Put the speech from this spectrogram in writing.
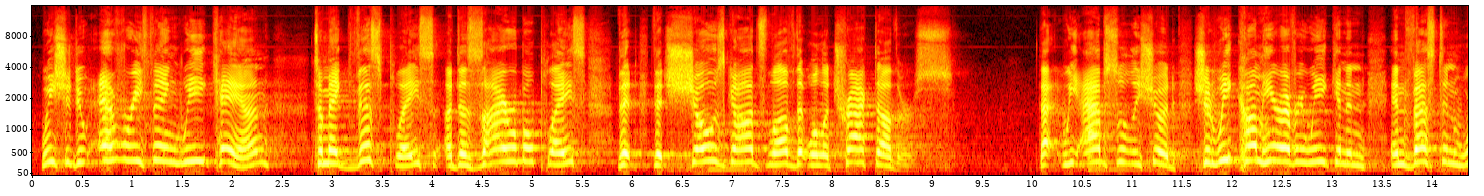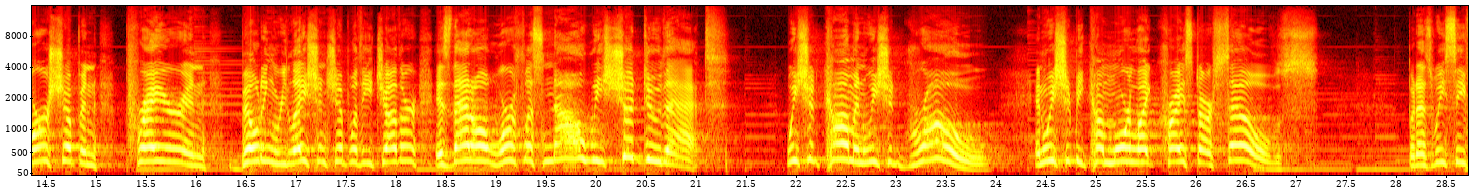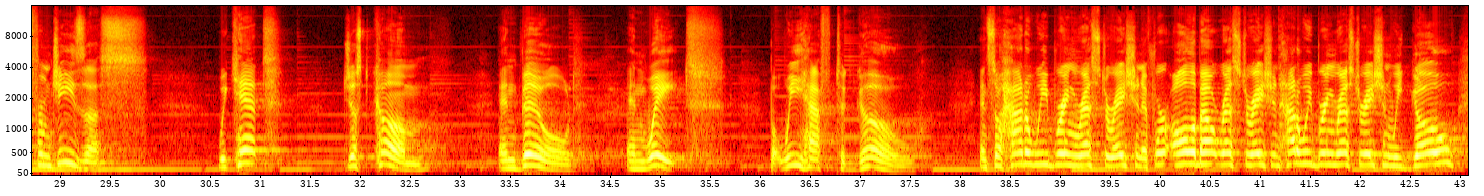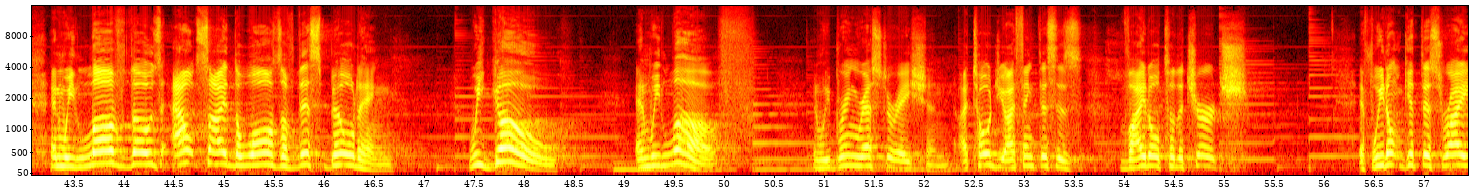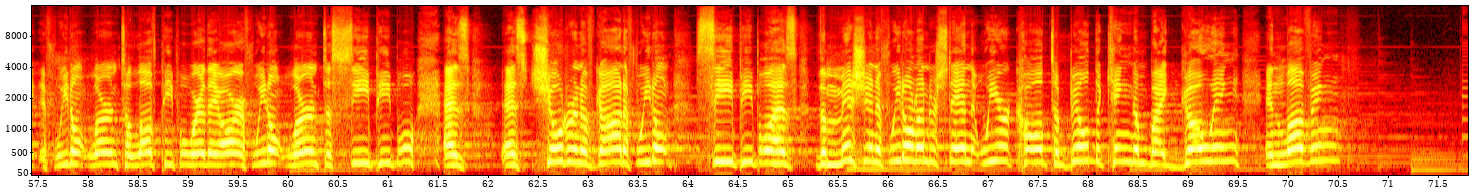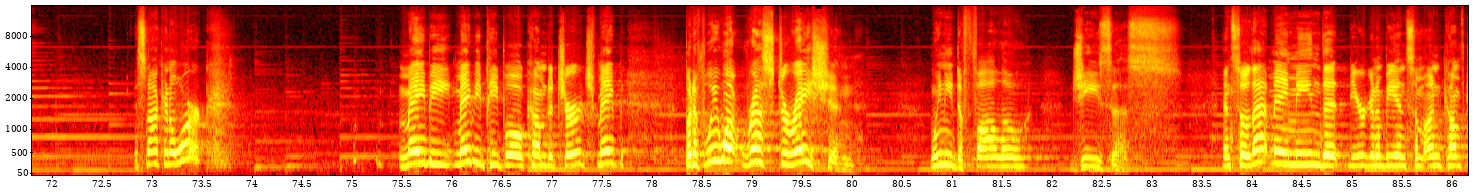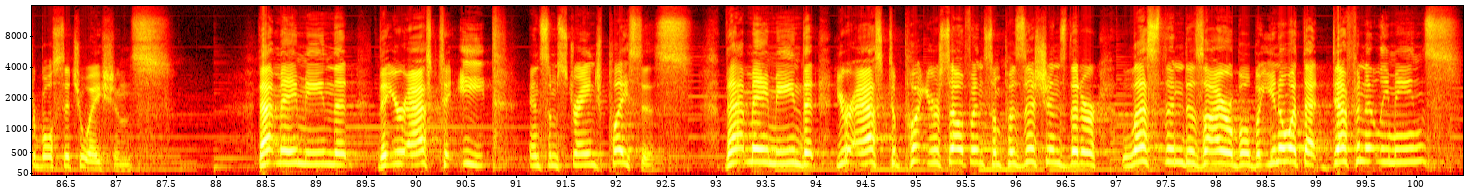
We should do everything we can to make this place a desirable place that, that shows God's love that will attract others. That we absolutely should. Should we come here every week and in, invest in worship and prayer and building relationship with each other? Is that all worthless? No, we should do that. We should come and we should grow and we should become more like Christ ourselves. But as we see from Jesus, we can't just come and build and wait, but we have to go. And so, how do we bring restoration? If we're all about restoration, how do we bring restoration? We go and we love those outside the walls of this building. We go and we love and we bring restoration. I told you, I think this is vital to the church. If we don't get this right, if we don't learn to love people where they are, if we don't learn to see people as as children of God, if we don't see people as the mission, if we don't understand that we are called to build the kingdom by going and loving, it's not going to work. Maybe, maybe people will come to church, maybe, but if we want restoration, we need to follow Jesus. And so that may mean that you're going to be in some uncomfortable situations. That may mean that, that you're asked to eat in some strange places. That may mean that you're asked to put yourself in some positions that are less than desirable, but you know what that definitely means?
